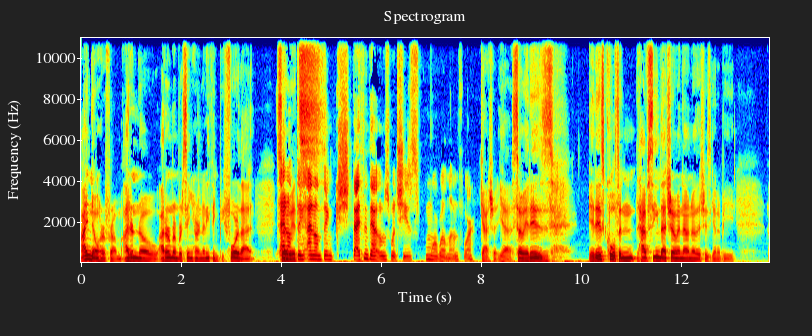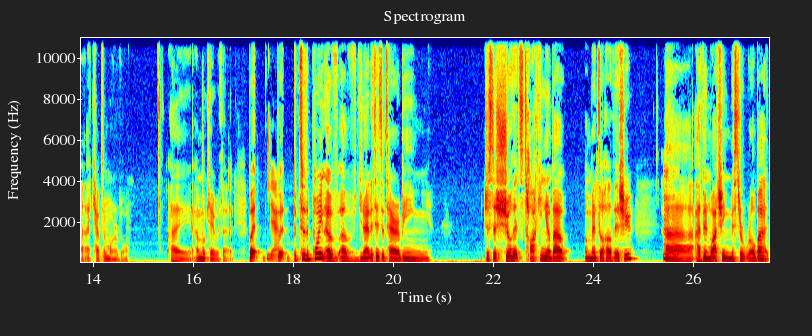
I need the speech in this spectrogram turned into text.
I know her from. I don't know. I don't remember seeing her in anything before that. So I don't think I don't think sh I think that was what she's more well known for. Gotcha. Yeah. So it is. It is cool to have seen that show and now know that she's going to be uh, Captain Marvel. I I'm okay with that. But Yeah. but but to the point of of United States of Tara being just a show that's talking about a mental health issue. Mm-hmm. Uh, I've been watching Mr. Robot.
